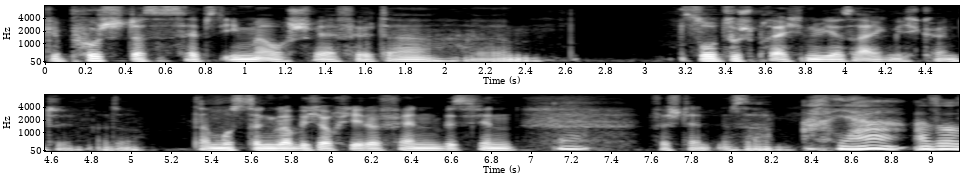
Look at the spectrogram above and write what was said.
gepusht, dass es selbst ihm auch schwerfällt, da ähm, so zu sprechen, wie er es eigentlich könnte. Also da muss dann, glaube ich, auch jeder Fan ein bisschen Ja. Verständnis haben. Ach ja, also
